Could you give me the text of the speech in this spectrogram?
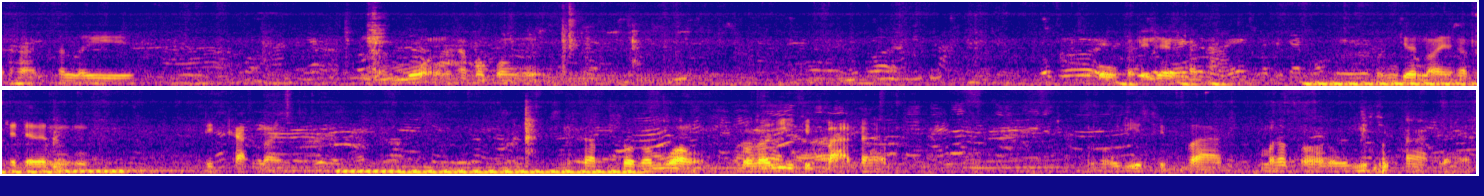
อาหารทะเลมะม่วงนะครับมะม่วงโอ้ไปเรื่อยๆครับคนเยอะหน่อยครับ จะเดินติดขัดหน่อยครับส่วนมะม่วงโลละยี่สิบบาทนะครับโลยี่สิบบาทมะละกอโลยี่สิบบาทนะครับ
